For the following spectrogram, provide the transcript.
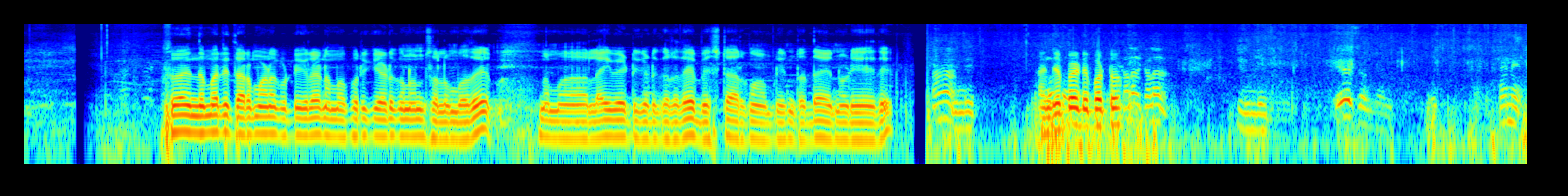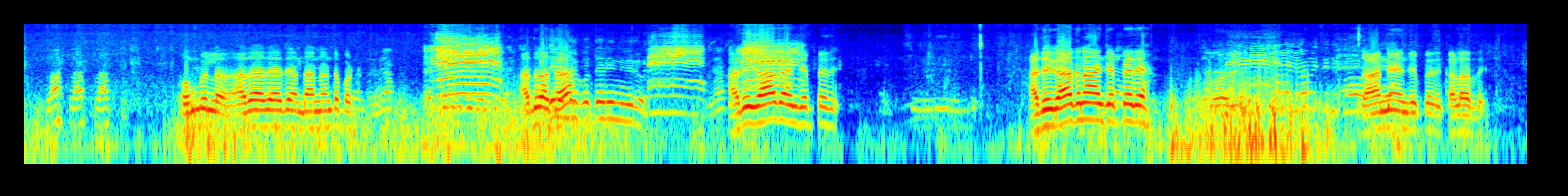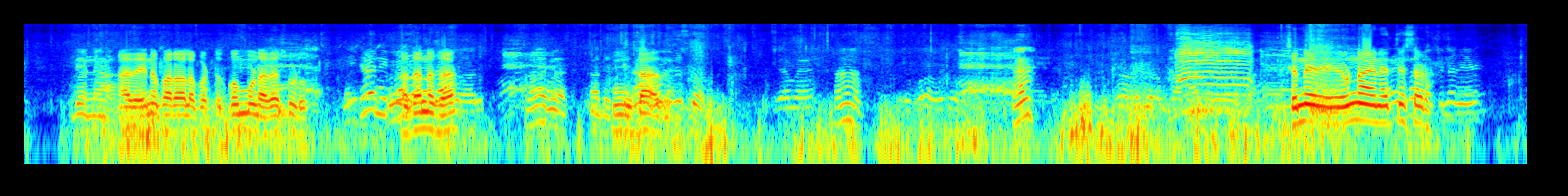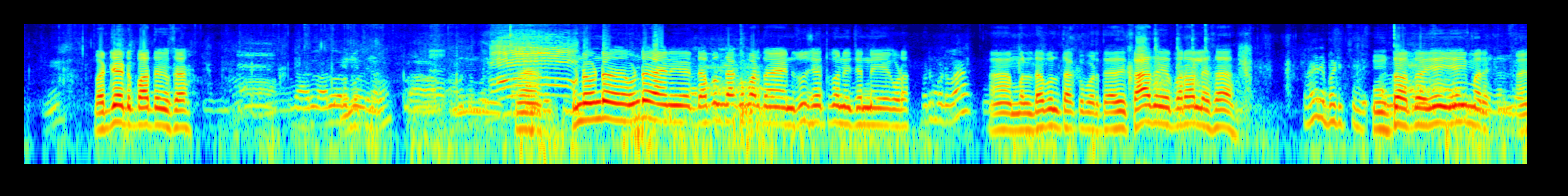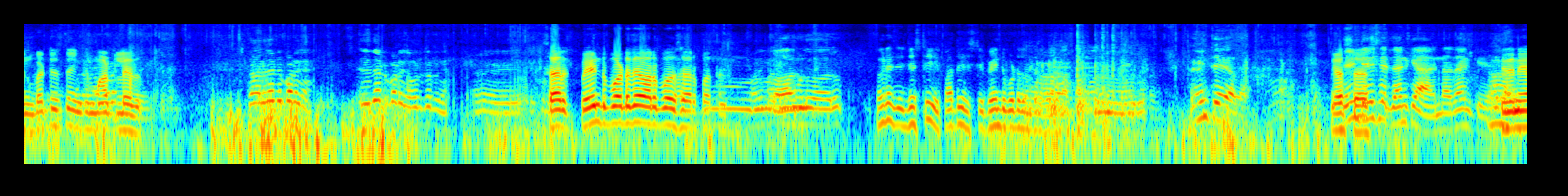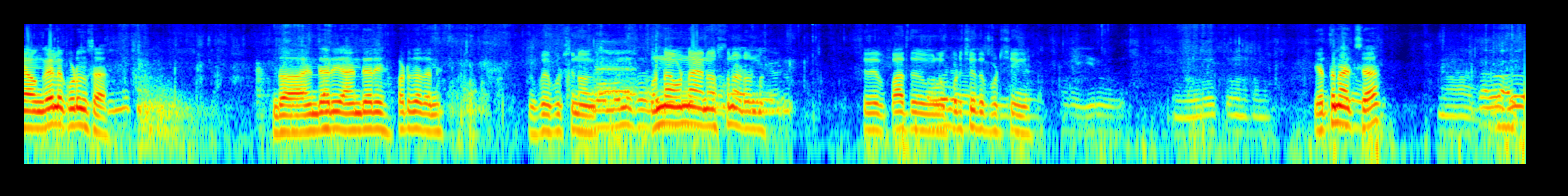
ஸோ இந்த மாதிரி தரமான குட்டிகளை நம்ம பொறுக்கி எடுக்கணும்னு சொல்லும்போது நம்ம லைவ் வெயிட்டுக்கு எடுக்கிறதே பெஸ்ட்டாக இருக்கும் அப்படின்றது தான் என்னுடைய இது. அஞ்சப்பேட்டி பட்டு? லாஸ்ட் லாஸ்ட் லாஸ்ட் లాస్ట్ కొమ్మిల్ల అదే అదే అదే దాన్ని అంటే పట్టు. అదివా సార్? అది కాదు ఆయన చెప్పేది. అది కాదునా అని చెప్పేది. దాన్నే అని చెప్పేది కలర్ది. అదైనా పర్వాలే పట్టు. కొమ్ముండు అదే చూడు. అదన్నా సార్? కాదు చిన్న ఉన్న ఆయన ఎత్తిస్తాడు. బడ్జెట్ பார்த்துங்க சார் ఉండు ఉండు ఉండు ఆయన డబ్బులు తక్కువ పడతాయి ఆయన చూసి ఎత్తుకొని చెన్నయ్య కూడా. మళ్ళీ డబ్బులు తక్కువ పడతాయి అది కాదు పర్వాలేదు సార్. ఏ ఏ మరి. ఆయన పట్టిస్తే ఇంక మాటలేదు. సార్ పెయింట్ పోటదే వరపోదు సార్ జస్ట్ పెయింట్ పోటది పెయింట్ చేయాలా எஸ் சார் దానికి దానికి இது நீ அவங்க கையில் கொடுங்க சார் இந்த ஐந்தேரி ஐந்தேரி పట్టుకోదండి పోయి పిడిచినా ఉన్నా ఉన్నా ఆయన వస్తున్నాడు ఉన్నా ఇది பார்த்து உங்களுக்கு பிடிச்சது பிடிச்சிங்க ఎత్తనా సార్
